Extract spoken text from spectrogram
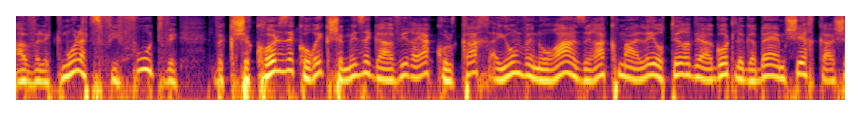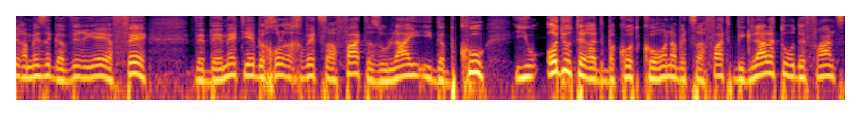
אבל אתמול הצפיפות, ו- וכשכל זה קורה, כשמזג האוויר היה כל כך איום ונורא, זה רק מעלה יותר דאגות לגבי ההמשך, כאשר המזג האוויר יהיה יפה, ובאמת יהיה בכל רחבי צרפת, אז אולי יידבקו, יהיו עוד יותר הדבקות קורונה בצרפת בגלל הטור דה פרנס,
